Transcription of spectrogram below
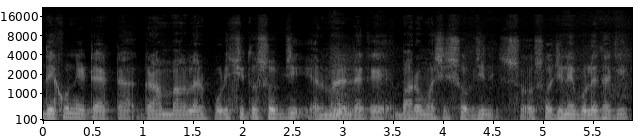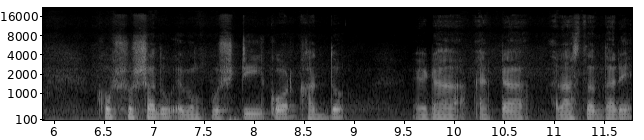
দেখুন, এটা একটা গ্রাম বাংলার পরিচিত সবজি। এর মানে এটাকে বারো মাসি সবজি, সজনে বলে থাকি। খুব সুস্বাদু এবং পুষ্টিকর খাদ্য। এটা একটা রাস্তার ধারে,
